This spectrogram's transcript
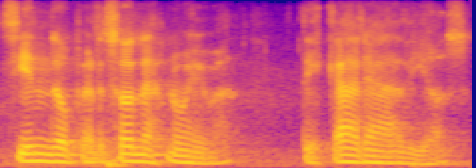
siendo personas nuevas de cara a Dios.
